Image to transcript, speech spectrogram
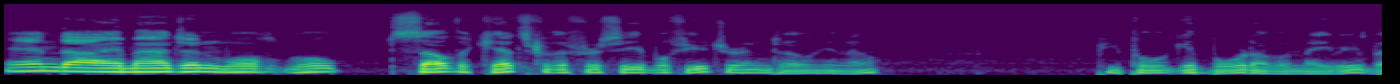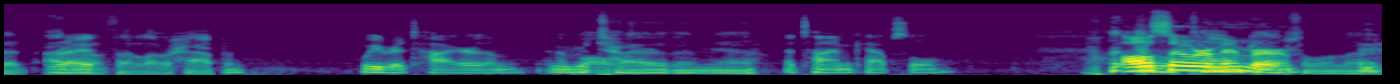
And I imagine we'll we'll sell the kits for the foreseeable future until you know people get bored of them, maybe. But I don't know if that'll ever happen. We retire them in We a vault, retire them, yeah. a time capsule. Also remember-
